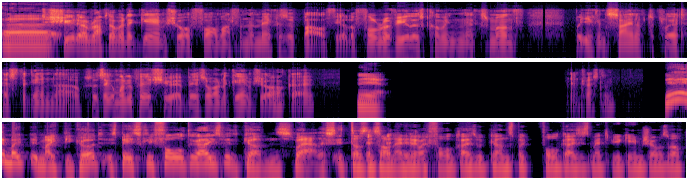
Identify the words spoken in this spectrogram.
uh It's a shooter wrapped up in a game show format from the makers of Battlefield. A full reveal is coming next month, but you can sign up to play test the game now. So it's like a multiplayer shooter based around a game show. Okay, yeah. interesting. Yeah, it might it might be good. It's basically Fall Guys with guns. Well, it's, it doesn't sound anything like Fall Guys with guns, but Fall Guys is meant to be a game show as well.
